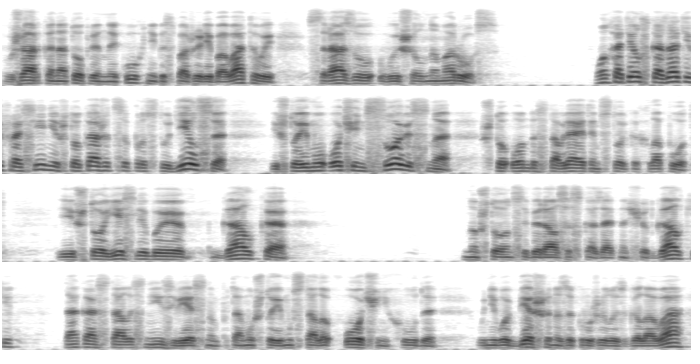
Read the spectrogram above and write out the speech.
в жарко натопленной кухне госпожи Рябоватовой сразу вышел на мороз. Он хотел сказать Ефросине, что, кажется, простудился, и что ему очень совестно, что он доставляет им столько хлопот, и что если бы Галка... Но что он собирался сказать насчет Галки, так и осталось неизвестным, потому что ему стало очень худо, у него бешено закружилась голова,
